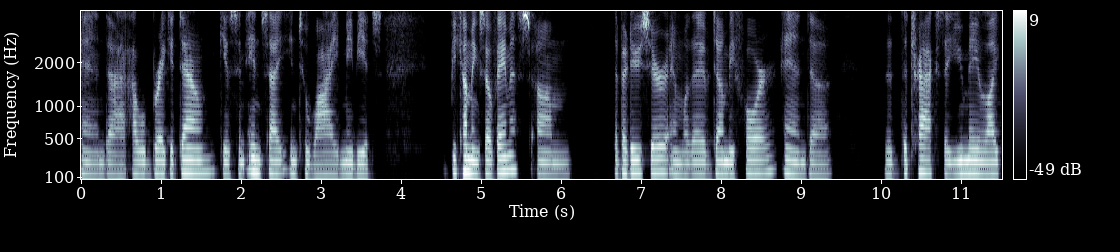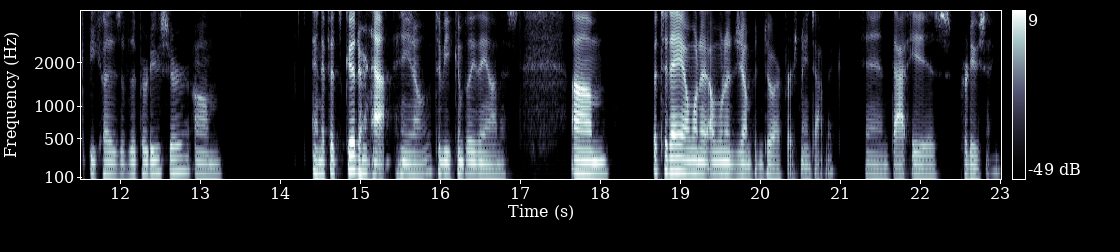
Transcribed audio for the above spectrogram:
And uh, I will break it down, give some insight into why maybe it's becoming so famous, um, the producer and what they've done before, and uh, the, the tracks that you may like because of the producer. Um, and if it's good or not, you know, to be completely honest. Um, but today I want to I want to jump into our first main topic, and that is producing.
